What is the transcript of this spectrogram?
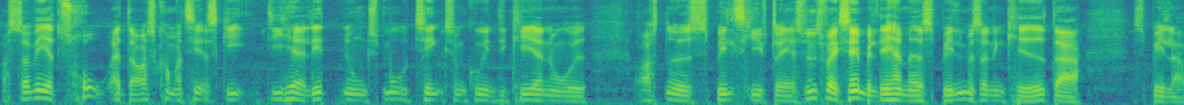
Og så vil jeg tro, at der også kommer til at ske de her lidt nogle små ting, som kunne indikere noget, også noget spilskift. Og jeg synes for eksempel det her med at spille med sådan en kæde, der spiller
